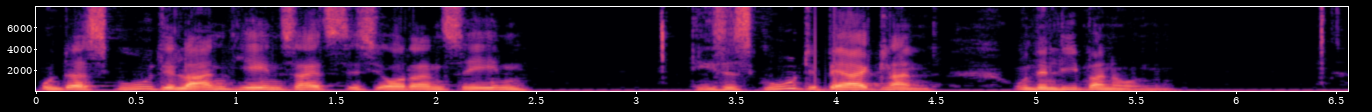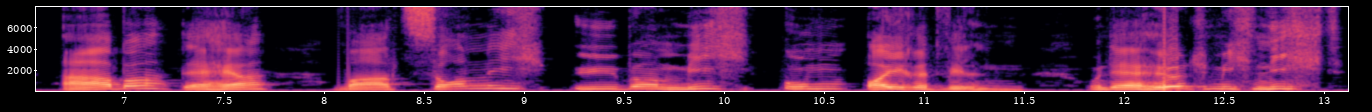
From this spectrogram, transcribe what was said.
und das gute Land jenseits des Jordans sehen, dieses gute Bergland und den Libanon. Aber der Herr war zornig über mich um euretwillen und er hörte mich nicht,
